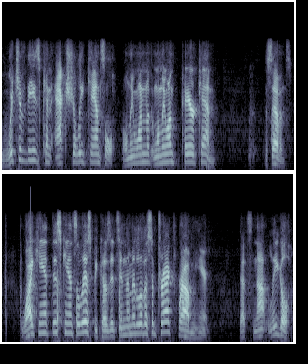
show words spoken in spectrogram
Which of these can actually cancel? Only one, only one pair can. The sevens. Why can't this cancel this? Because it's in the middle of a subtract problem here. That's not legal.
